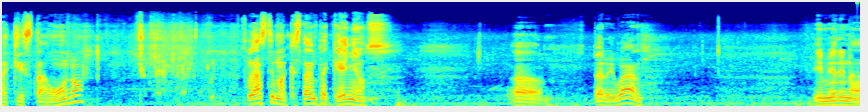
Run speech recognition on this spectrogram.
Aquí está uno. Lástima que están pequeños. Ah, pero igual. Y miren, a,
